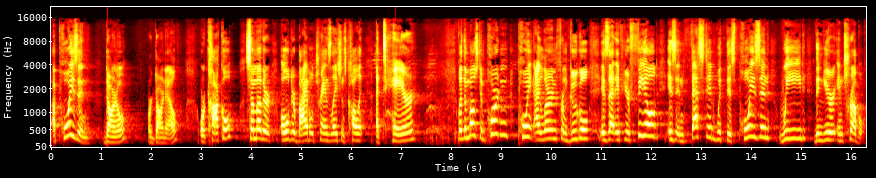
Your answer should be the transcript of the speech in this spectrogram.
a poison darnel or darnel or cockle. Some other older Bible translations call it a tare. But the most important point I learned from Google is that if your field is infested with this poison weed, then you're in trouble.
